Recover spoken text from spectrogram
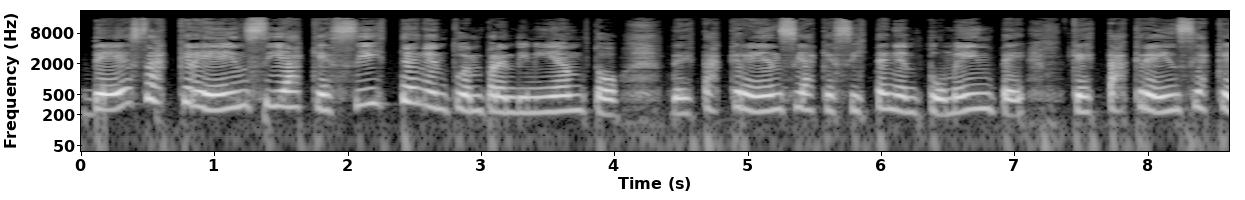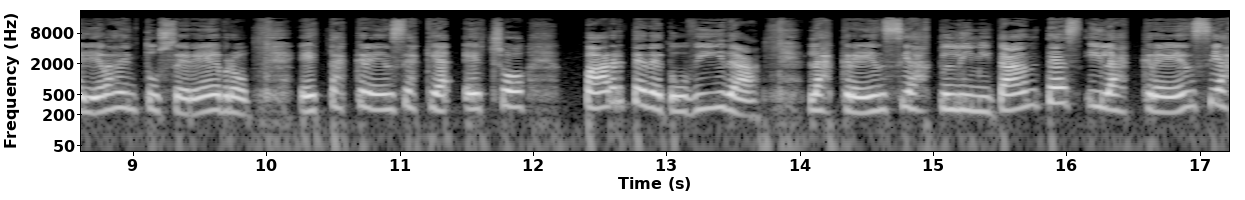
de esas creencias que existen en tu emprendimiento, de estas creencias que existen en tu mente, que estas creencias que llevas en tu cerebro, estas creencias que ha hecho parte de tu vida, las creencias limitantes y las creencias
